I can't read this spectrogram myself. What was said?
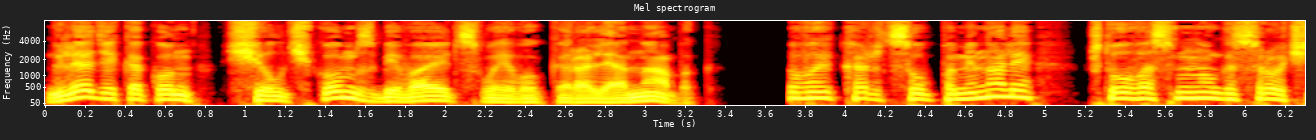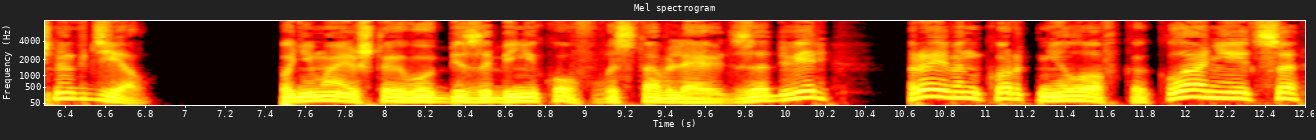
глядя, как он щелчком сбивает своего короля на бок. «Вы, кажется, упоминали, что у вас много срочных дел». Понимая, что его без обиняков выставляют за дверь, Рейвенкорт неловко кланяется,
